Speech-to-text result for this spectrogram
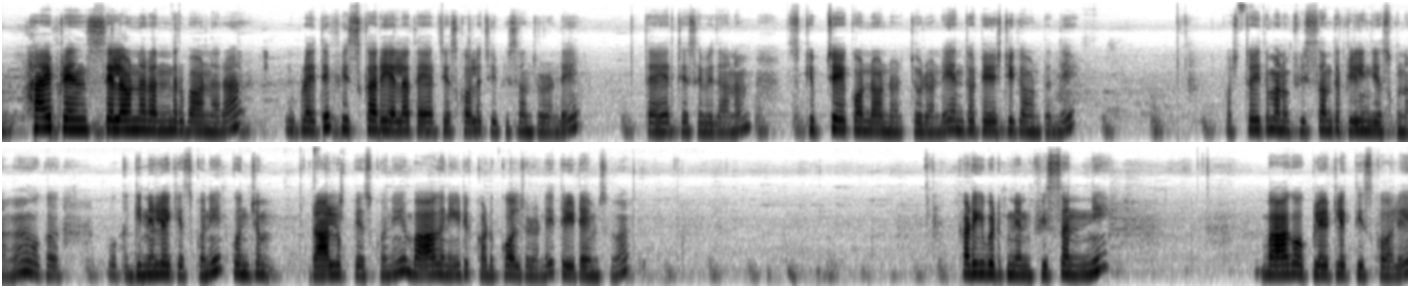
హాయ్ ఫ్రెండ్స్ ఎలా ఉన్నారు? అందరు బాగున్నారా? ఇప్పుడైతే ఫిష్ కర్రీ ఎలా తయారు చేసుకోవాలో చూపిస్తాను చూడండి. తయారు చేసే విధానం. స్కిప్ చేయకుండా ఉండాలి చూడండి. ఎంతో టేస్టీగా ఉంటుంది. ఫస్ట్ అయితే మనం ఫిష్ అంతా క్లీన్ చేసుకున్నాము. ఒక ఒక గిన్నెలోకి వేసుకొని కొంచెం రాళ్ళు ఉప్పు వేసుకొని బాగా నీట్గా కడుక్కోవాలి చూడండి త్రీ టైమ్స్. కడిగి పెట్టుకునే ఫిష్ అన్నీ బాగా ఒక ప్లేట్లోకి తీసుకోవాలి.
